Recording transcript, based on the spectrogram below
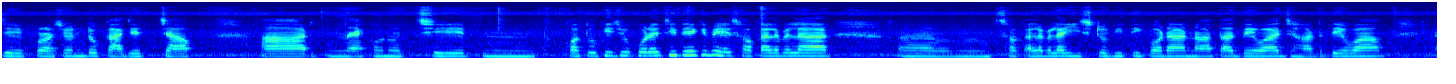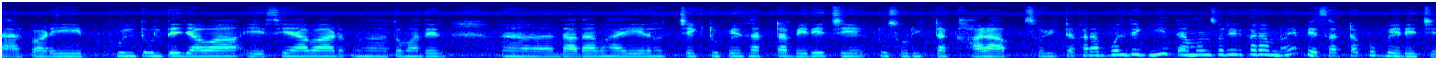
যে প্রচণ্ড কাজের চাপ। আর এখন হচ্ছে কত কিছু করেছি দেখবে? সকালবেলার সকালবেলা ইষ্টভীতি করা, নাতা দেওয়া, ঝাঁট দেওয়া তারপরে ফুল তুলতে যাওয়া, এসে আবার তোমাদের দাদা ভাইয়ের হচ্ছে একটু প্রেশারটা বেড়েছে, একটু শরীরটা খারাপ। শরীরটা খারাপ বলতে কি তেমন শরীর খারাপ নয় প্রেশারটা খুব বেড়েছে।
